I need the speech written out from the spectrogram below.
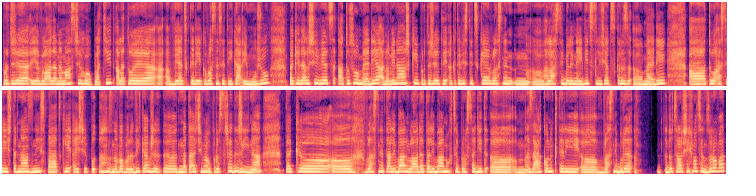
protože je vláda nemá z čeho platit, ale to je věc, který jako vlastně se týká i mužů. Pak je další věc a to jsou média a novinářky, protože ty aktivistické vlastně hlasy byly nejvíc slyšet skrz médii, a to asi 14 dní zpátky a ještě po, znova podotýkám, že uh, natáčíme uprostřed října, tak uh, uh, vlastně Taliban, vláda Talibánu chce prosadit zákon, který vlastně bude docela všechno cenzurovat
